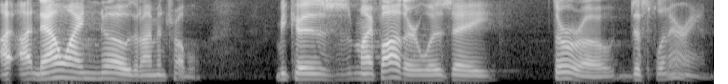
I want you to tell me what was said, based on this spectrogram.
I, I, now I know that I'm in trouble because my father was a thorough disciplinarian.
